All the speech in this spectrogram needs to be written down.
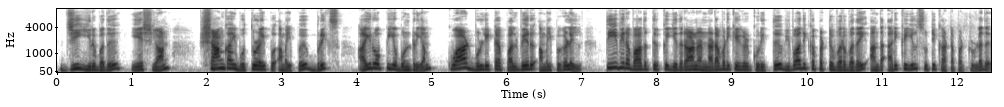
ஜி இருபது ஏஷியான் ஷாங்காய் ஒத்துழைப்பு அமைப்பு பிரிக்ஸ் ஐரோப்பிய ஒன்றியம் குவாட் உள்ளிட்ட பல்வேறு அமைப்புகளில் தீவிரவாதத்திற்கு எதிரான நடவடிக்கைகள் குறித்து விவாதிக்கப்பட்டு வருவதை அந்த அறிக்கையில் சுட்டிக்காட்டப்பட்டுள்ளது.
